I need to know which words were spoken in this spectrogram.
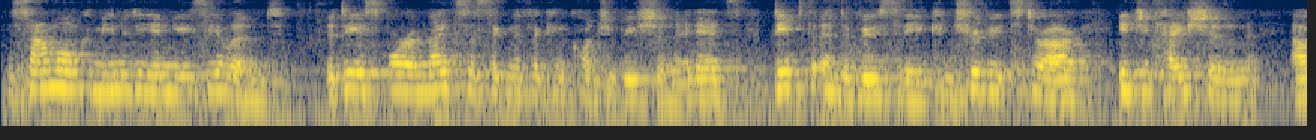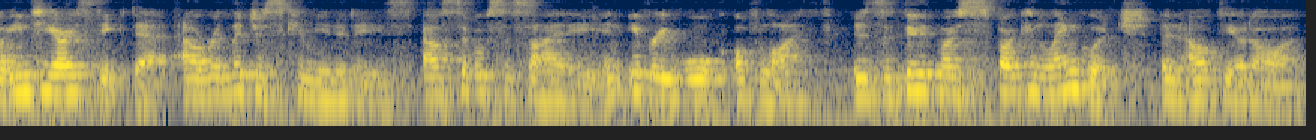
The Samoan community in New Zealand, the diaspora makes a significant contribution. It adds depth and diversity, contributes to our education, our NGO sector, our religious communities, our civil society in every walk of life. It is the third most spoken language in Aotearoa.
